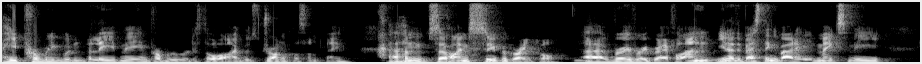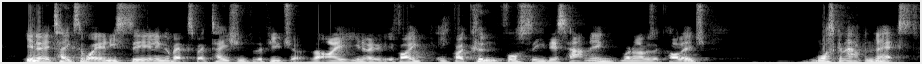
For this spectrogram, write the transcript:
he probably wouldn't believe me and probably would have thought I was drunk or something. Um, so I'm super grateful, uh, very, very grateful. And, you know, the best thing about it, it makes me, you know, it takes away any ceiling of expectation for the future that I, you know, if I, if I couldn't foresee this happening when I was at college, what's going to happen next?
